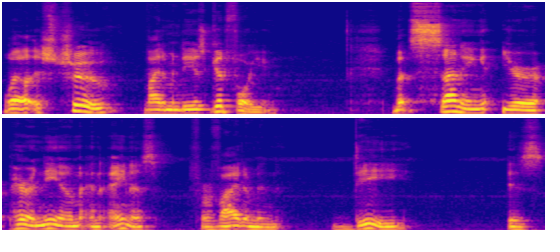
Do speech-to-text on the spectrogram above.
Well, it's true, vitamin D is good for you. But sunning your perineum and anus for vitamin D is,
